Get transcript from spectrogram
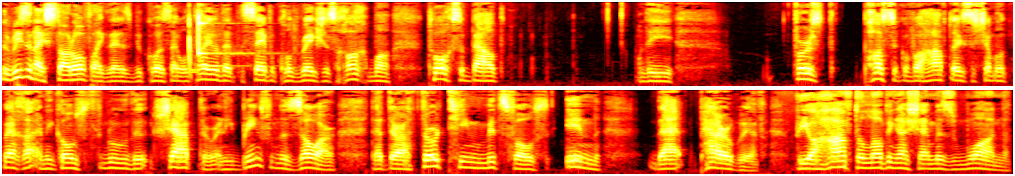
the reason I start off like that is because I will tell you that the Sefer called Reishis Chochma talks about the first pasuk of Ahavta Hashem Lekmecha, and he goes through the chapter and he brings from the Zohar that there are 13 mitzvos in that paragraph. The Ahavta loving Hashem is one.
